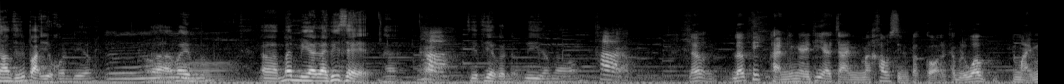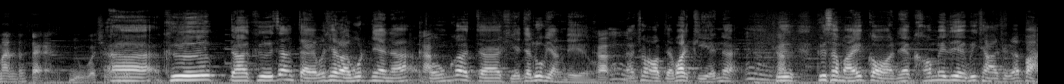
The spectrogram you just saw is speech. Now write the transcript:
ทำศิลปะอยู่คนเดียวอืมอ่าไม่เอ่อไม่มีอะไรพิเศษนะค่ะ เทียบเทียบกับพี่น้องค่ะ ครับ แล้วแล้วพลิกผันยังไงที่อาจารย์มาเข้าศิลปากรครับหรือว่าหมายมั่นตั้งแต่อยู่วชิรๆอ่าวุฒิคืออ่าคือตั้งแต่วชิราวุธเนี่ยนะครับผมก็จะเขียนจะรูปอย่างเดียวครับนะชอบแต่วาดเขียนน่ะอืมคือคือสมัยก่อนเนี่ยเขาไม่เรียกวิชาศิลปะ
